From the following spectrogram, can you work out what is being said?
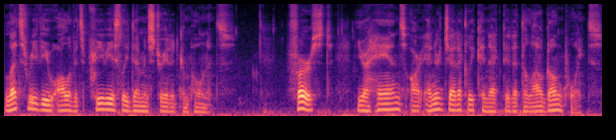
Let's review all of its previously demonstrated components. First, your hands are energetically connected at the Laogong points,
